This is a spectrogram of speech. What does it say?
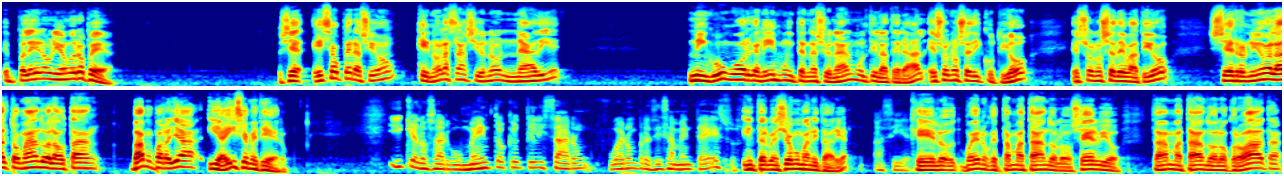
en plena Unión Europea. O sea, esa operación que no la sancionó nadie, ningún organismo internacional multilateral, eso no se discutió, eso no se debatió, se reunió el alto mando de la OTAN, vamos para allá y ahí se metieron. Y que los argumentos que utilizaron fueron precisamente esos. Intervención humanitaria. Así es. Que lo, bueno, que están matando a los serbios, están matando a los croatas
